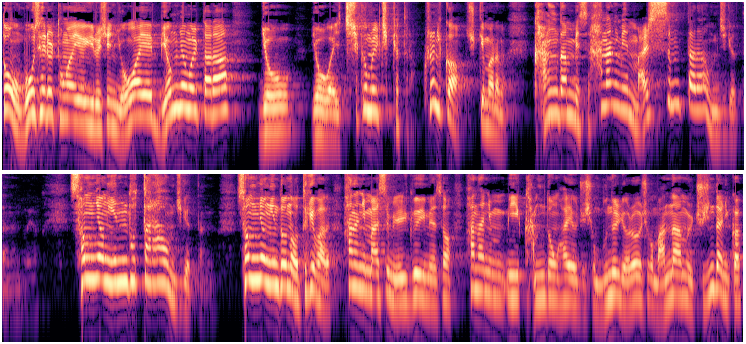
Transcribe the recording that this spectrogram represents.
또 모세를 통하여 이르신 여호와의 명령을 따라 여 여호와의 지금을 지켰더라. 그러니까 쉽게 말하면 강단 메시 하나님의 말씀 따라 움직였다는 거예요. 성령 인도 따라 움직였다는 거예요. 성령 인도는 어떻게 받아요? 하나님 말씀 읽으면서 하나님이 감동하여 주시고 문을 열어주시고 만남을 주신다니까요.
